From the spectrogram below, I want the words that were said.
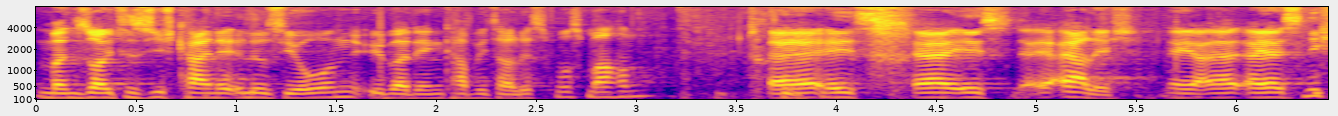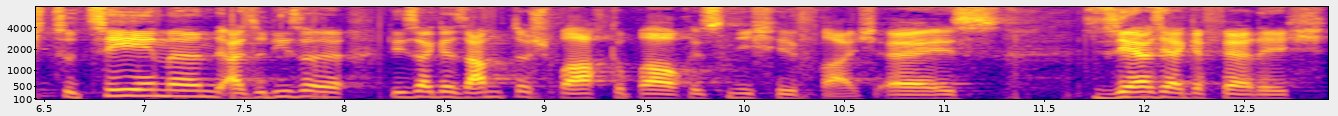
man sollte sich keine Illusionen über den Kapitalismus machen. Er ist, er ist ehrlich, er, ist nicht zu zähmen. Also diese, dieser gesamte Sprachgebrauch ist nicht hilfreich. Er ist sehr, sehr gefährlich.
